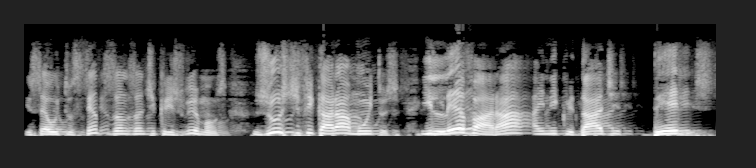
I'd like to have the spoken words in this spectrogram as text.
isso é 800 anos antes de Cristo, viu, irmãos? Justificará a muitos e levará a iniquidade deles.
